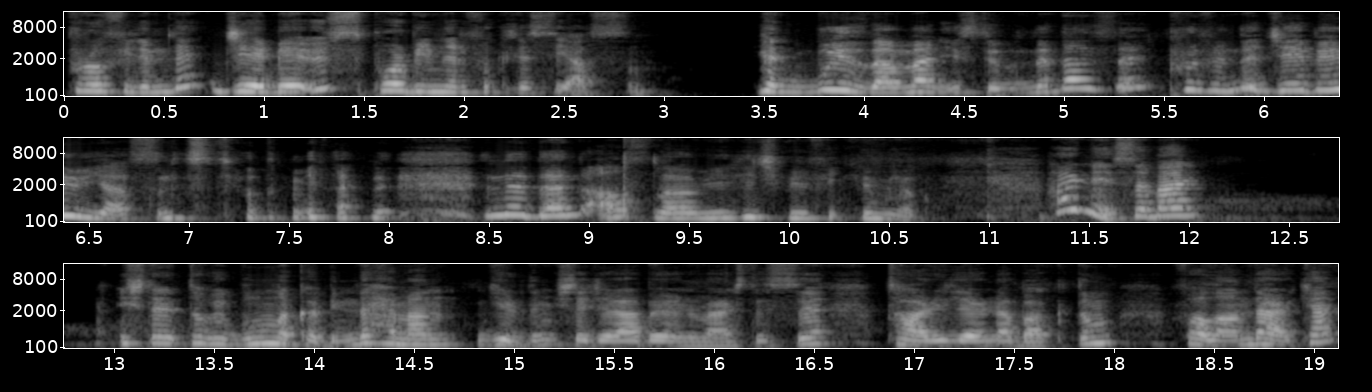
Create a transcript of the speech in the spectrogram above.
profilimde CBÜ Spor Bilimleri Fakültesi yazsın. Yani bu yüzden ben istiyordum. Nedense profilimde CBÜ yazsın istiyordum yani. Neden asla bir hiçbir fikrim yok. Her neyse ben işte tabii bunun akabinde hemen girdim. İşte Celal Üniversitesi tarihlerine baktım falan derken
